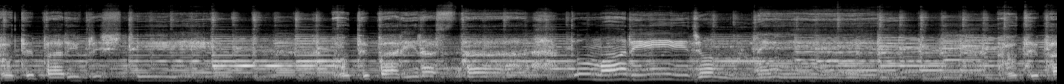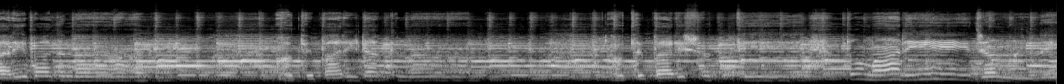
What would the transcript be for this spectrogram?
হতে পারি বৃষ্টি, হতে পারি তোমারই জন্যে। হতে পারি বদনাম হতে পারি ডাকনা, হতে পারি সত্যি তোমারই জন্যে।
